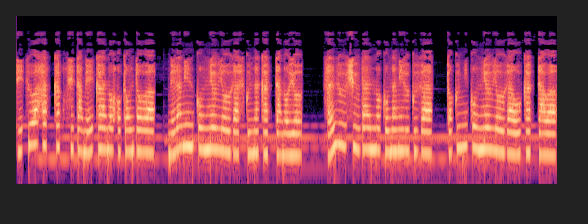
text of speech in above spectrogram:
実は発覚したメーカーのほとんどは、メラミン混入量が少なかったのよ。サンルー集団の粉ミルクが、特に混入量が多かったわ。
